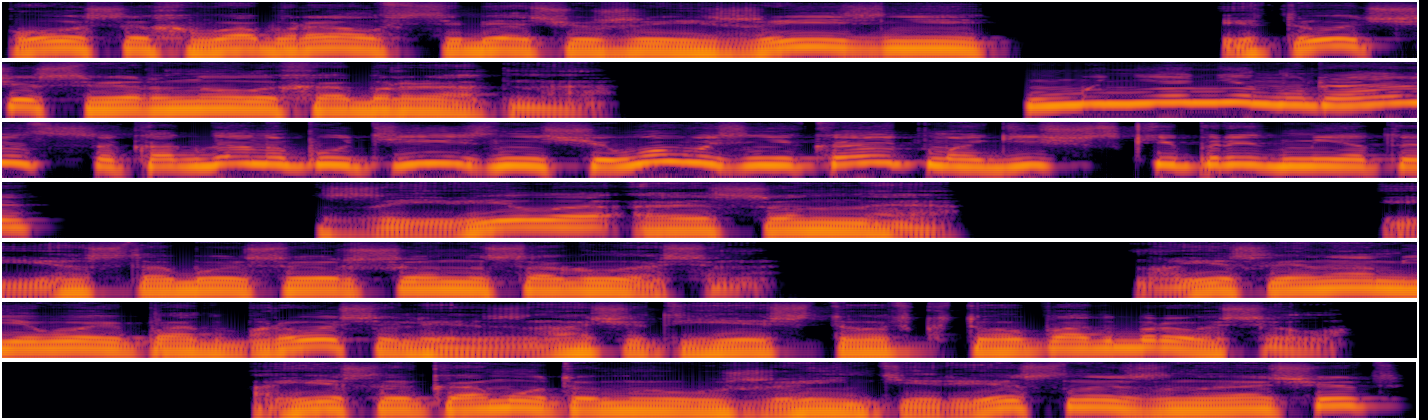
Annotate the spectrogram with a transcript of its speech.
посох вобрал в себя чужие жизни и тотчас вернул их обратно. «Мне не нравится, когда на пути из ничего возникают магические предметы», — заявила Аэсонне. «Я с тобой совершенно согласен. Но если нам его и подбросили, значит, есть тот, кто подбросил. А если кому-то мы уже интересны, значит,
